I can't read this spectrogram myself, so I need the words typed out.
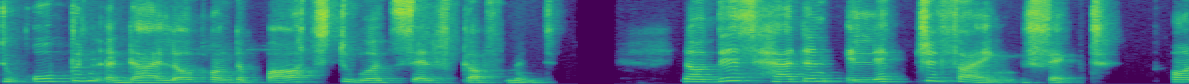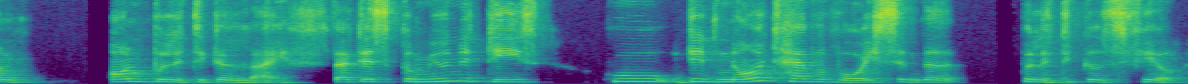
to open a dialogue on the paths towards self government. Now, this had an electrifying effect on, on political life. That is, communities who did not have a voice in the political sphere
